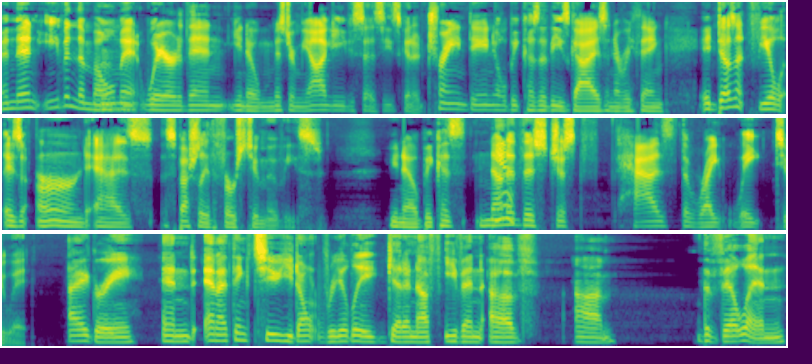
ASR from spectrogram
and then even the moment where then you know mr miyagi says he's going to train daniel because of these guys and everything it doesn't feel as earned as especially the first two movies you know because none Yeah. of this just has the right weight to it I agree. And and I think too you don't really get enough even of um the villain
